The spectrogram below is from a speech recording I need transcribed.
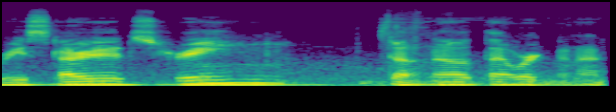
Restarted stream. Don't know if that worked or not.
